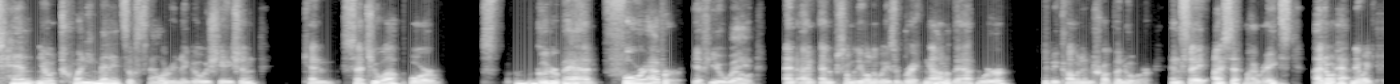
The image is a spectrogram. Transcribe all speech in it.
10, you know, 20 minutes of salary negotiation can set you up or good or bad forever, if you will. Right. And, and, some of the only ways of breaking out of that were to become an entrepreneur and say, I set my rates. I don't have, like,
